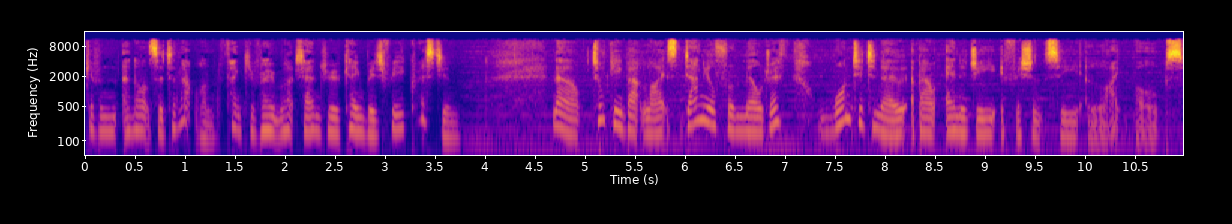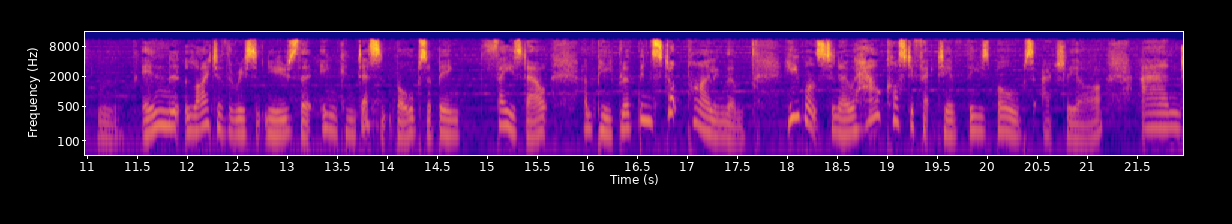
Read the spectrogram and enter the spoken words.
given an answer to that one. Thank you very much, Andrew Cambridge, for your question. Now, talking about lights, Daniel from Meldreth wanted to know about energy efficiency light bulbs. Hmm. In light of the recent news that incandescent bulbs are being phased out and people have been stockpiling them. He wants to know how cost effective these bulbs actually are and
